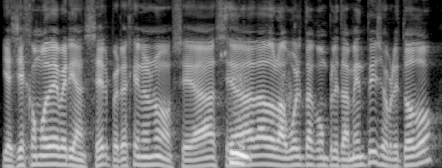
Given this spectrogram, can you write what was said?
Y así es como deberían ser, pero es que no, no, se ha, se ha dado la vuelta completamente y sobre todo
